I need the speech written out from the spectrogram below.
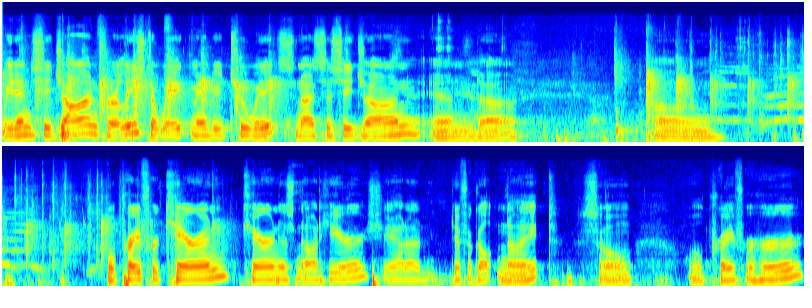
we didn't see John for at least a week, maybe two weeks. Nice to see John. And uh, uh, we'll pray for Karen. Karen is not here. She had a difficult night. So we'll pray for her.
